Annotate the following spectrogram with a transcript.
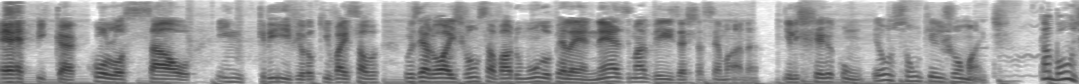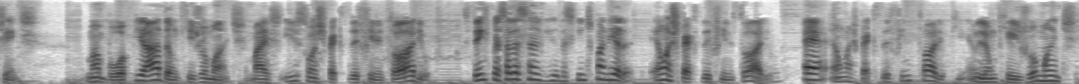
épica, colossal, incrível que vai salvar. Os heróis vão salvar o mundo pela enésima vez esta semana. Ele chega com: Eu sou um queijomante. Tá bom, gente. Uma boa piada, um queijomante. Mas isso é um aspecto definitório? Você tem que pensar dessa, da seguinte maneira: É um aspecto definitório? É, é um aspecto definitório. Ele é um queijomante.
